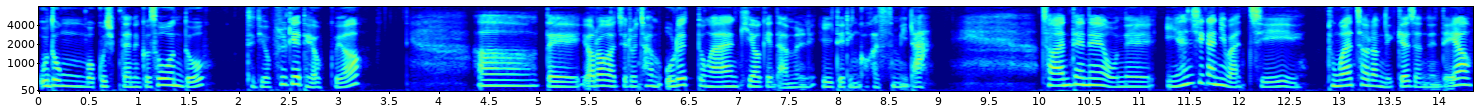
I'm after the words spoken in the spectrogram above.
우동 먹고 싶다는 그 소원도 드디어 풀게 되었고요. 아, 네. 여러 가지로 참 오랫동안 기억에 남을 일들인 것 같습니다. 저한테는 오늘 이 한 시간이 마치 동화처럼 느껴졌는데요.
